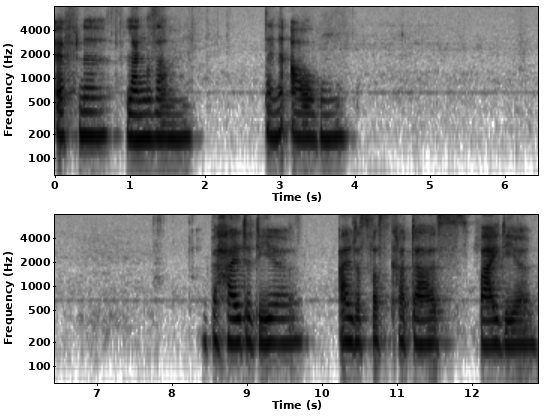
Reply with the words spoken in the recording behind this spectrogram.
öffne langsam deine Augen behalte dir all das, was gerade da ist, bei dir.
